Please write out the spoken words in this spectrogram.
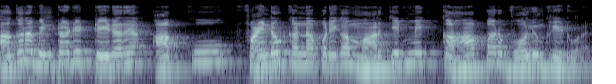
अगर आप इंटरडे ट्रेडर है, आपको फाइंड आउट करना पड़ेगा मार्केट में कहाँ पर वॉल्यूम क्रिएट हो रहा है।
